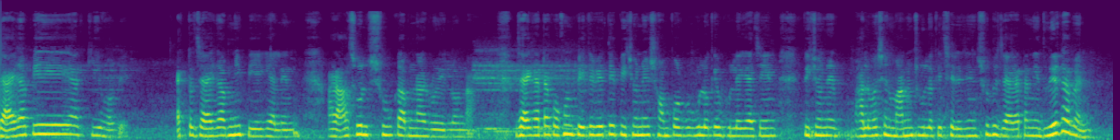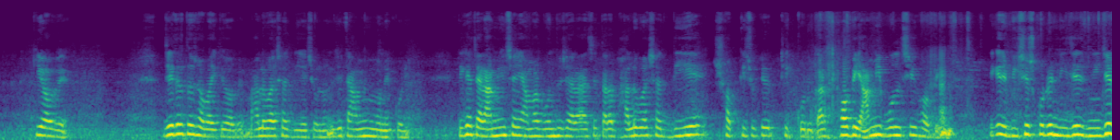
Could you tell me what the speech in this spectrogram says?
জায়গা পেয়ে আর কি হবে একটা জায়গা আপনি পেয়ে গেলেন আর আসল সুখ আপনার রইল না জায়গাটা কখন পেতে পেতে পিছনের সম্পর্কগুলোকে ভুলে গেছেন পিছনের ভালোবাসার মানুষগুলোকে ছেড়েছেন শুধু জায়গাটা নিয়ে ধুয়ে খাবেন কী হবে যেটা তো সবাইকে হবে ভালোবাসা দিয়ে চলুন যেটা আমি মনে করি ঠিক আছে আর আমিও চাই আমার বন্ধু যারা আছে তারা ভালোবাসা দিয়ে সব কিছুকে ঠিক করুক আর হবে আমি বলছি হবে ঠিক আছে বিশেষ করে নিজের নিজের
